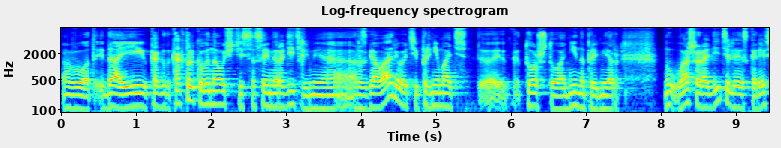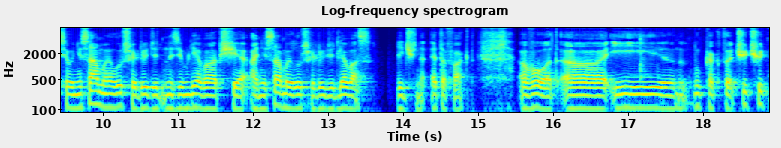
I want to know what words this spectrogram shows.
Вот, и да, и как, как только вы научитесь со своими родителями э, разговаривать и принимать э, то, что они, например, ну, ваши родители, скорее всего, не самые лучшие люди на Земле вообще, они самые лучшие люди для вас лично, это факт. Вот. А, и ну, как-то чуть-чуть,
